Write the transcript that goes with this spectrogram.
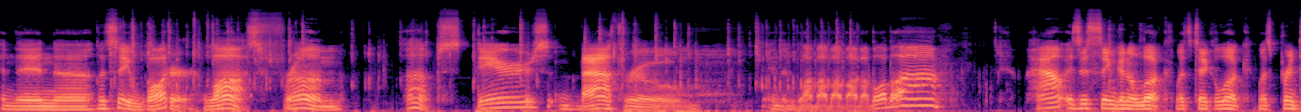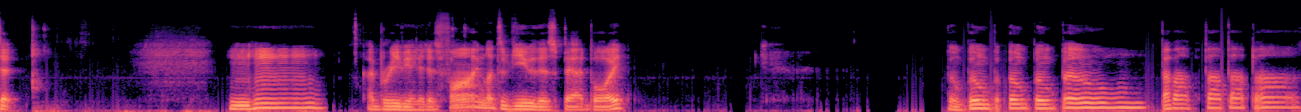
And then uh, let's say water loss from upstairs bathroom. And then blah, blah, blah, blah, blah, blah, blah. How is this thing going to look? Let's take a look. Let's print it. Mm-hmm. Abbreviated is fine. Let's view this bad boy. Boom, boom, ba, boom, boom, boom. Ba, ba, ba, ba, ba.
